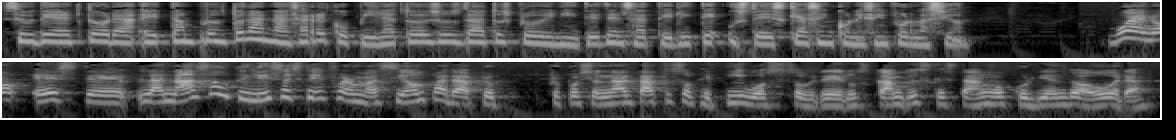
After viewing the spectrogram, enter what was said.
Subdirectora, eh, tan pronto la NASA recopila todos esos datos provenientes del satélite, ¿ustedes qué hacen con esa información? Bueno, este, la NASA utiliza esta información para proporcionar datos objetivos sobre los cambios que están ocurriendo ahora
